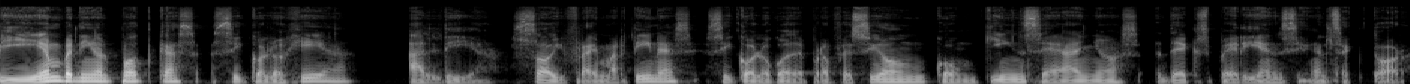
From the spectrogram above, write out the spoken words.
Bienvenido al podcast Psicología al Día. Soy Fray Martínez, psicólogo de profesión con 15 años de experiencia en el sector.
